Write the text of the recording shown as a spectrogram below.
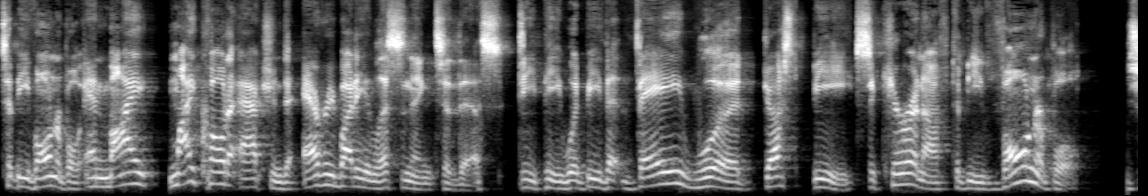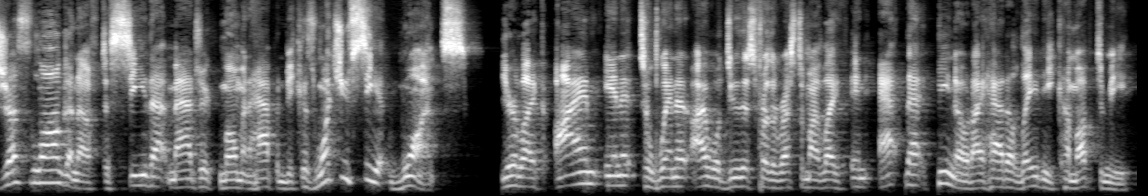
to be vulnerable. And my my call to action to everybody listening to this DP would be that they would just be secure enough to be vulnerable just long enough to see that magic moment happen. Because once you see it once you're like i'm in it to win it. I will do this for the rest of my life. And at that keynote i had a lady come up to me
